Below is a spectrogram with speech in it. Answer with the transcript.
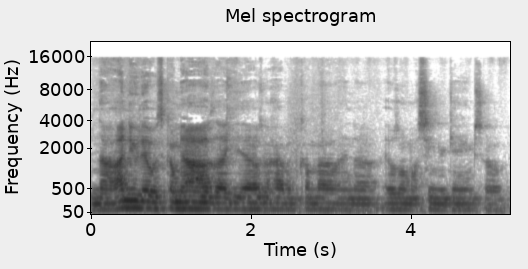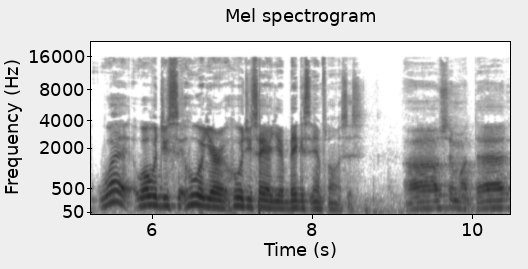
Nah, I knew that was coming out. I was like, yeah, I was gonna have him come out, and uh, it was on my senior game. So What what would you say? Who are your who would you say are your biggest influences? uh, I would say my dad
